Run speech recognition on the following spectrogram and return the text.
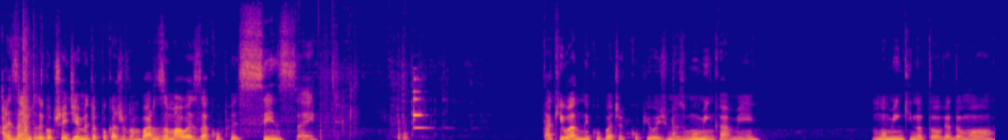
ale zanim do tego przejdziemy, to pokażę Wam bardzo małe zakupy z Sinsei. Taki ładny kubeczek kupiłyśmy z muminkami. Muminki, no to wiadomo,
